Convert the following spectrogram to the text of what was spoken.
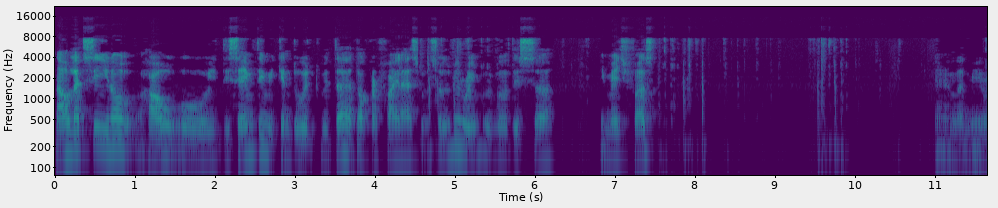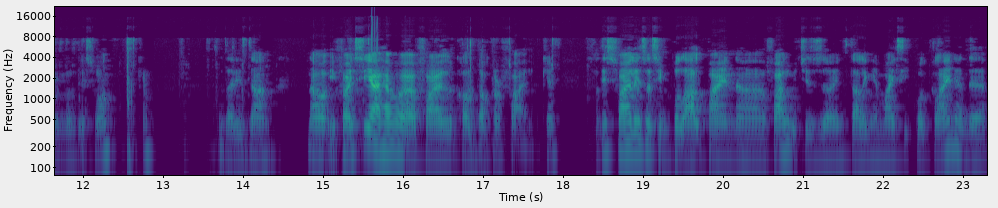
Now let's see you know how oh, the same thing we can do it with the docker file as well. So let me re remove this uh, image first and let me remove this one. Okay. So that is done. Now if I see I have a file called docker file. Okay. So this file is a simple alpine uh, file which is uh, installing a MySQL client and uh,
